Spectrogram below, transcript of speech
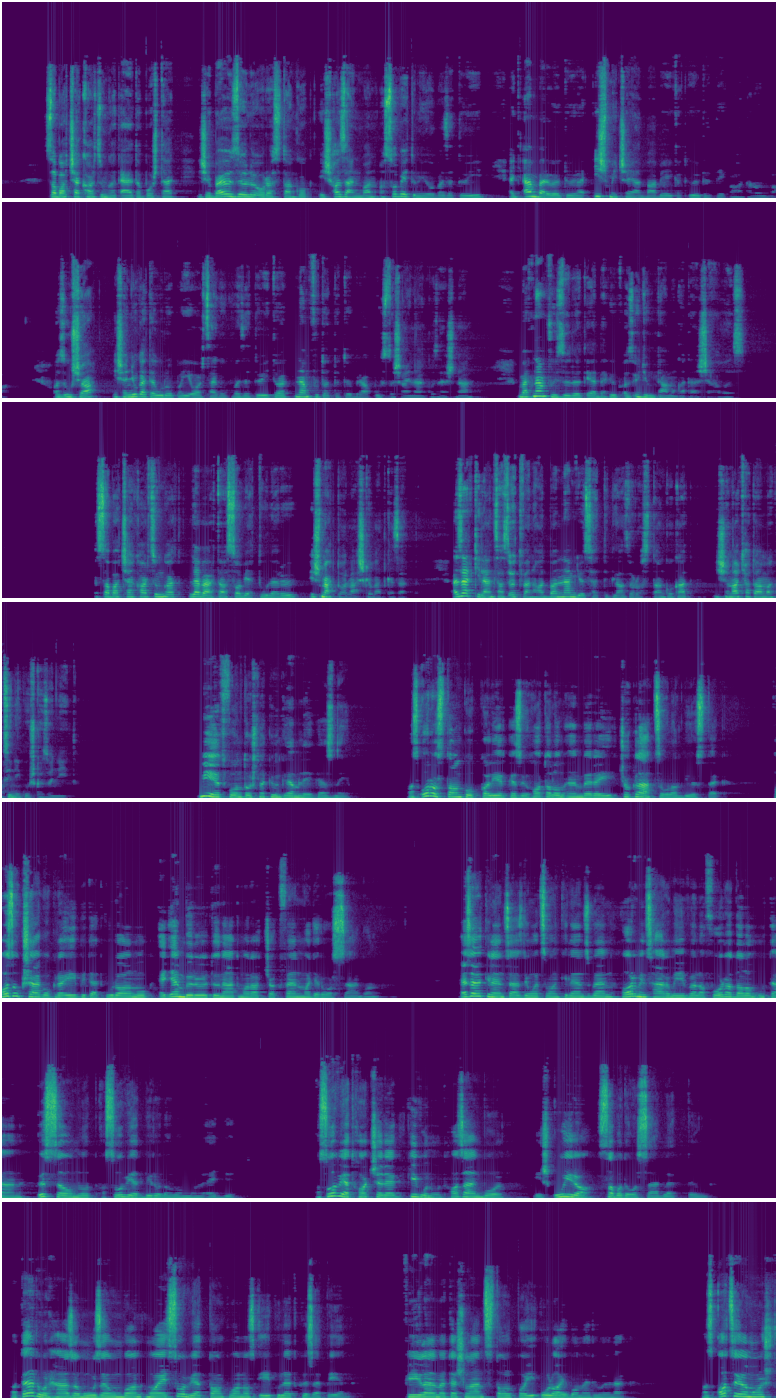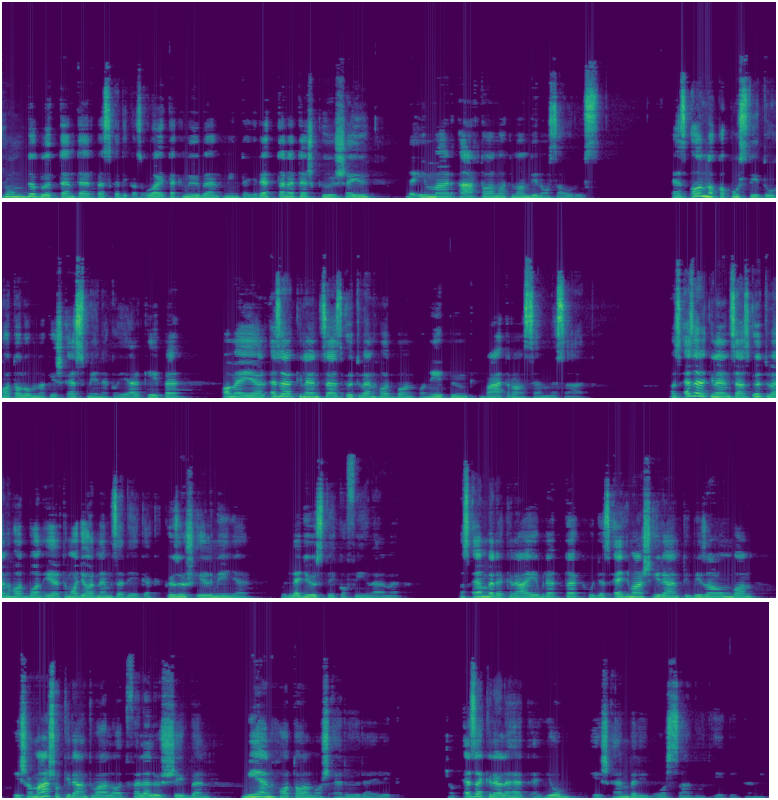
Szabadságharcunkat eltaposták, és a beőzőlő orosz tankok és hazánkban a Szovjetunió vezetői egy emberöltőre ismét saját bábjaikat ültették a hatalomba. Az USA és a nyugat-európai országok vezetőitől nem futotta többre a puszta sajnálkozásnál, mert nem fűződött érdekük az ügyünk támogatásához. A szabadságharcunkat leverte a szovjet túlerő, és megtorlás következett. 1956-ban nem győzhettük le az orosz tankokat, és a nagyhatalmak cinikus közönyét. Miért fontos nekünk emlékezni? Az orosz tankokkal érkező hatalom emberei csak látszólag győztek. Hazugságokra épített uralmuk egy emberöltőn át maradt csak fenn Magyarországon. 1989-ben, 33 évvel a forradalom után összeomlott a szovjet birodalommal együtt. A szovjet hadsereg kivonult hazánkból, és újra szabad ország lettünk. A Terrorháza múzeumban ma egy szovjet tank van az épület közepén. Félelmetes lánctalpai olajba merülnek. Az acélmonstrum döglötten terpeszkedik az olajtekmőben, mint egy rettenetes külsejű, de immár ártalmatlan dinoszaurusz. Ez annak a pusztító hatalomnak és eszmének a jelképe, amelyel 1956-ban a népünk bátran szembeszállt. Az 1956-ban élt magyar nemzedékek közös élménye, hogy legyőzték a félelmet az emberek ráébredtek, hogy az egymás iránti bizalomban és a mások iránt vállalt felelősségben milyen hatalmas erő rejlik. Csak ezekre lehet egy jobb és emberibb országot építeni.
